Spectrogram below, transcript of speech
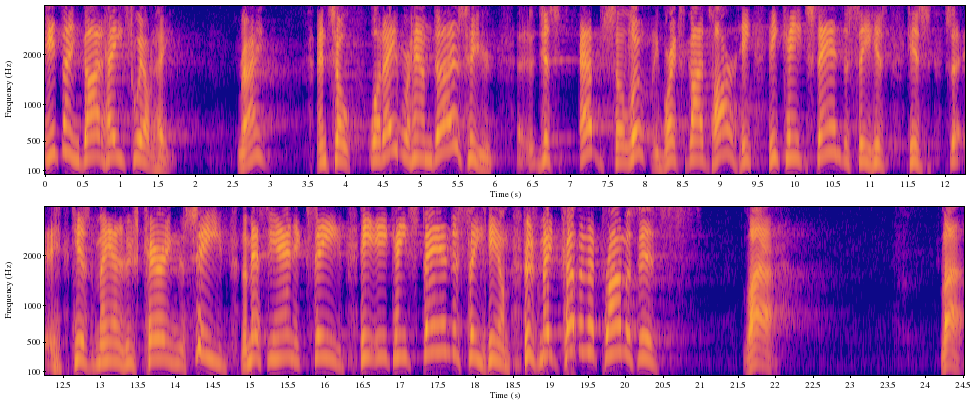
Anything God hates, we'll hate. Right? And so, what Abraham does here just absolutely breaks God's heart. He, he can't stand to see his, his, his man who's carrying the seed, the messianic seed. He, he can't stand to see him who's made covenant promises Lie. Lie.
